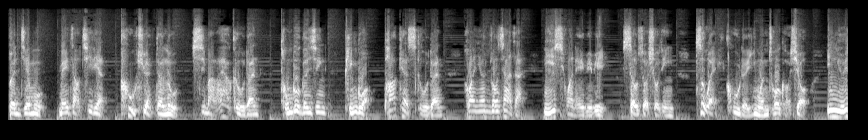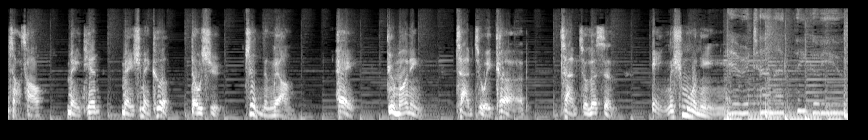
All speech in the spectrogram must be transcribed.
本节目每早七点酷炫登录喜马拉雅客户端，同步更新苹果 Podcast 客户端，欢迎安装下载你喜欢的 APP，搜索收听最酷的英文脱口秀英语早操，每天每时每刻都是正能量。Hey, good morning. Time to wake up. Time to listen. English morning. Every time I think of you,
